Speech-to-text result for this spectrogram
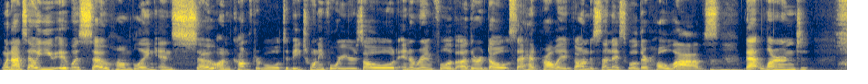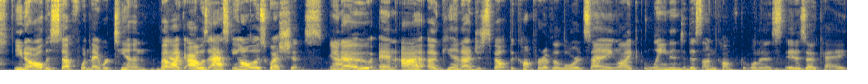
when i tell you it was so humbling and so uncomfortable to be 24 years old in a room full of other adults that had probably gone to sunday school their whole lives Mhm. that learned you know all this stuff when they were 10 but Yeah. like i was asking all those questions you know? And i again i just felt the comfort of the lord saying like lean into this uncomfortableness. It is okay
